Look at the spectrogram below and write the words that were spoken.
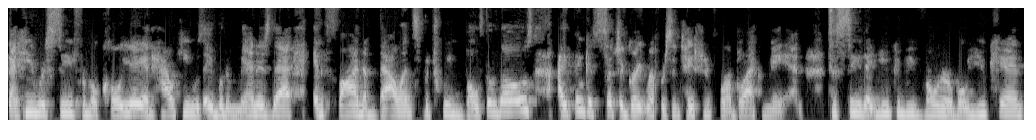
that he received from Okoye and how he was able to manage that and find a balance between both of those. I think it's such a great representation for a black man to see that you can be vulnerable. You can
